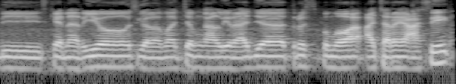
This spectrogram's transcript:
di skenario segala macam ngalir aja. Terus pembawa acaranya asik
